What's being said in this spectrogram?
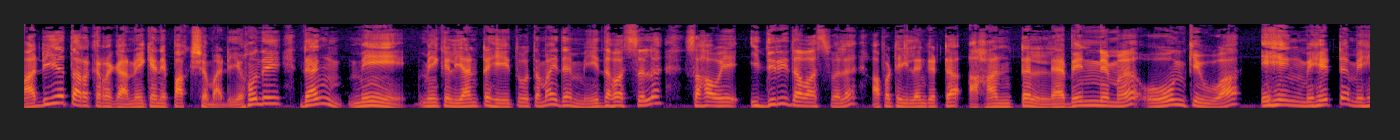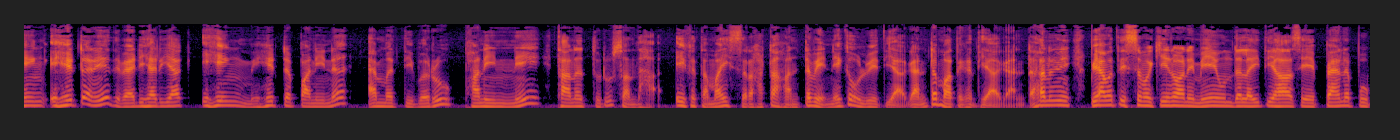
මඩිය තරකරගන්න එකැනෙ පක්ෂ මඩිය. හොඳේ දැන් මේ මේක ලියන්ට හේතුව තමයි දැන් මේ දවස්වල සහ ඔය ඉදිරි දවස්වල අපට ඉළඟට අහන්ට ලැබෙන්නෙම එම ඕන් කිව්වා එහෙන් මෙහෙට මෙහෙන් එහෙට නේද වැඩිහරියක් එහෙන් මෙහෙට පනින ඇමතිවරු පනින්නේ තනතුරු සඳහා. ඒක තමයි ඉස්සරහට හන්ට වෙන්න එක ඔළුවේ තියාගන්ට මතක තියාගන්ට. හරනේ පියමතිස්සම කියනවානේ මේ උන්දල ඉතිහාසයේ පැනපු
